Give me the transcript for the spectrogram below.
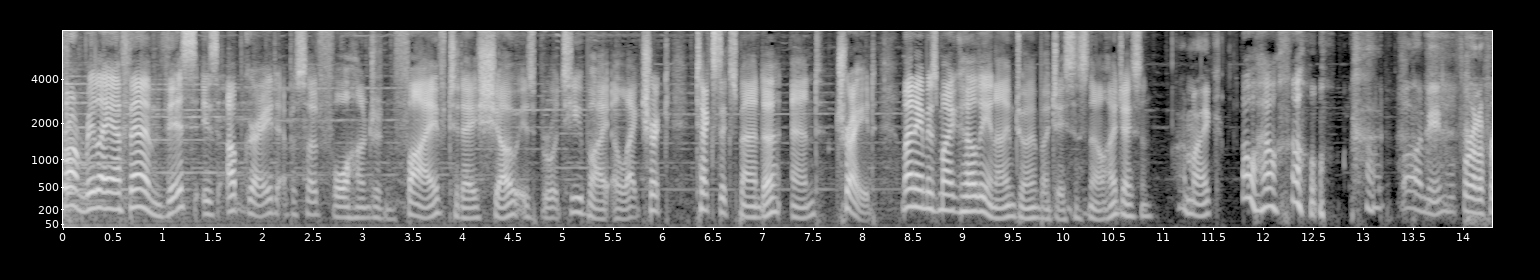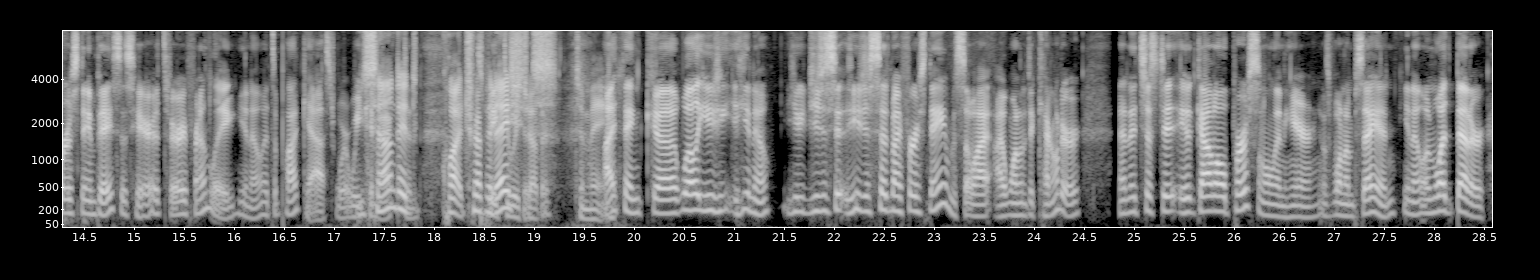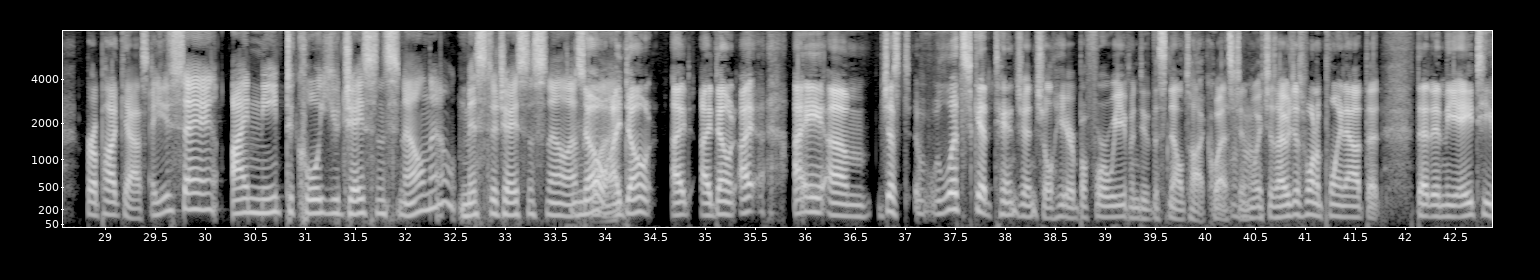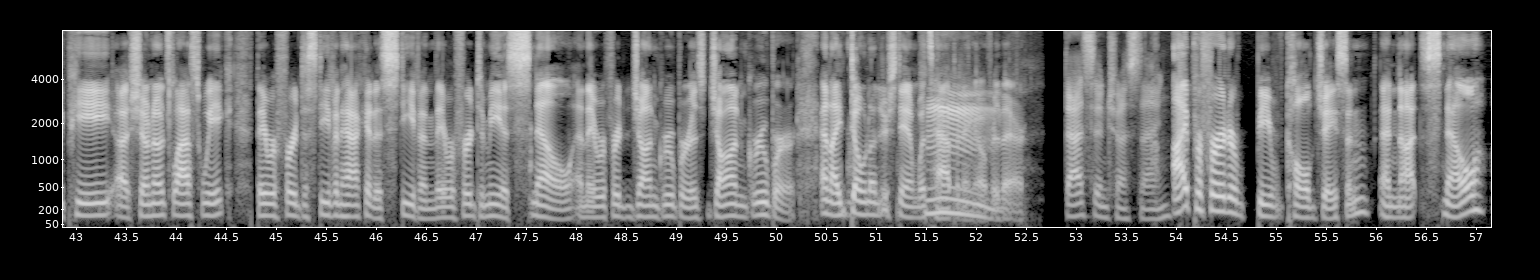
From Relay FM, this is Upgrade, episode 405. Today's show is brought to you by Electric, TextExpander, and Trade. My name is Myke Hurley, and I'm joined by Jason Snell. Hi, Jason. Hi, Myke. Oh, how? Oh. Well, I mean, if we're on a first name basis here, it's very friendly. You know, it's a podcast where we you sounded quite speak to trepidatious each other. to me. I think, uh, well, you you know, you, you just you just said my first name, so I, I wanted to counter, and it just it, it got all personal in here. Is what I'm saying. You know, and what better for a podcast? Are you saying I need to call you Jason Snell now? Mr. Jason Snell Esquire? No, I don't. I I don't. I I um just let's get tangential here before we even do the Snell talk question, Mm-hmm. which is I just want to point out that that in the ATP uh, show notes last week they referred to Stephen Hackett as Stephen, they referred to me as Snell, and they referred to John Gruber as John Gruber, and I don't understand what's happening over Hmm. there. That's interesting. I prefer to be called Jason and not Snell.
